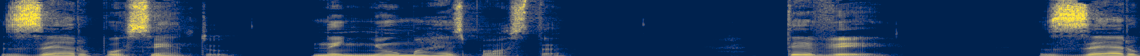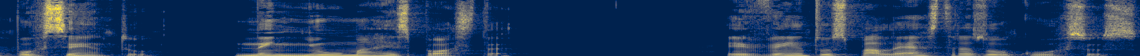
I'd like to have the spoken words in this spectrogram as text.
0%. Nenhuma resposta. TV. 0%. Nenhuma resposta. Eventos, palestras ou cursos.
